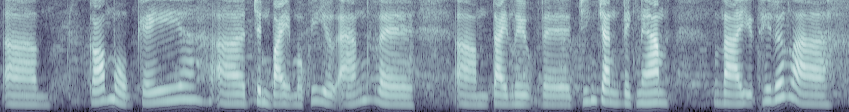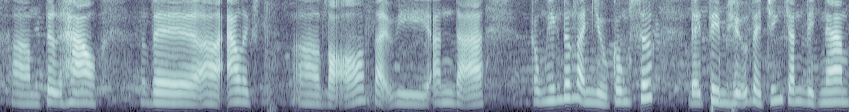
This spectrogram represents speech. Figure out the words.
Uh, có một cái uh, trình bày một cái dự án về um, tài liệu về chiến tranh Việt Nam và Diệu Thi rất là um, tự hào về uh, Alex uh, Võ. Tại vì anh đã công hiến rất là nhiều công sức để tìm hiểu về chiến tranh Việt Nam.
